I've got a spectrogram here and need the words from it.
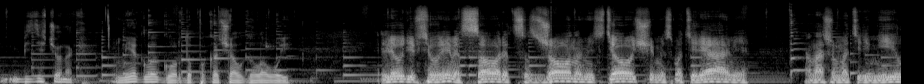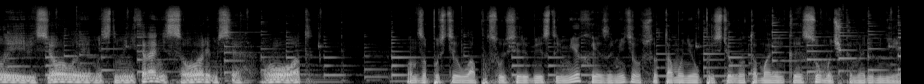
без девчонок? Мегла гордо покачал головой. Люди все время ссорятся с женами, с тещами, с матерями. А наши матери милые, веселые, мы с ними никогда не ссоримся. Вот. Он запустил лапу в свой серебристый мех, и я заметил, что там у него пристегнута маленькая сумочка на ремне.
